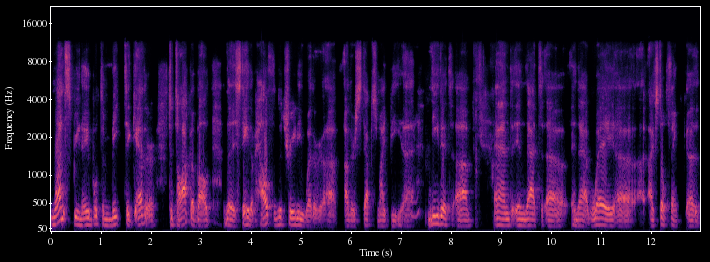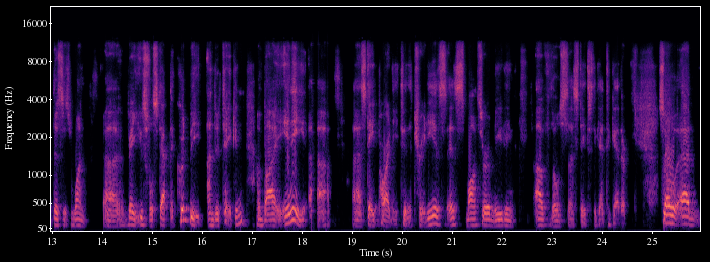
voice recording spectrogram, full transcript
once been able to meet together to talk about the state of health of the treaty, whether uh, other steps might be uh, needed. Um, and in that, in that way, I still think this is one very useful step that could be undertaken by any uh, state party to the treaty is, is sponsor a meeting of those uh, states to get together. So um,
